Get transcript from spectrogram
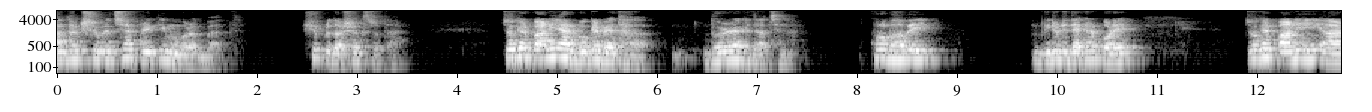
আন্তরিক শুভেচ্ছা, প্রীতি, মুবারকবাদ। সুপ্রিয় দর্শক, শ্রোতা, চোখের পানি আর বুকের ব্যথা ধরে রাখা যাচ্ছে না। কোনোভাবেই ভিডিওটি দেখার পরে চোখের পানি আর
